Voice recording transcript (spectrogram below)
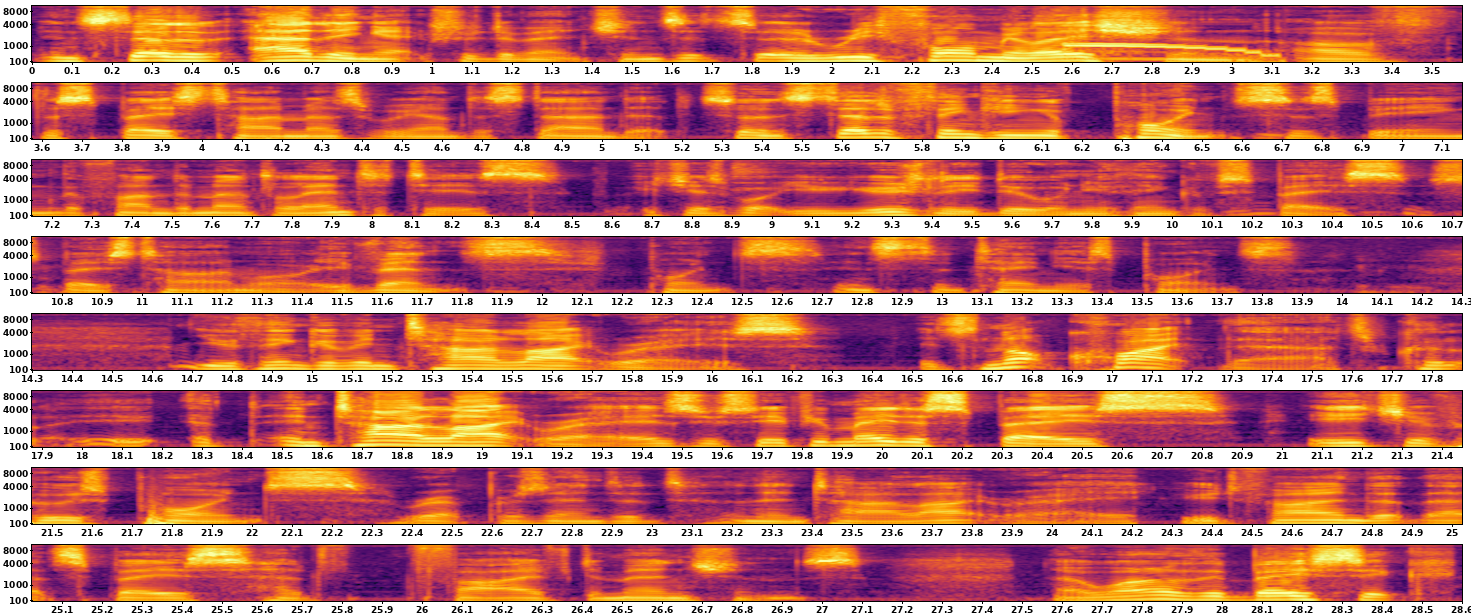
instead of adding extra dimensions, it's a reformulation of the space time as we understand it. So instead of thinking of points as being the fundamental entities, which is what you usually do when you think of space, space time, or events, points, instantaneous points. You think of entire light rays. It's not quite that. Entire light rays, you see, if you made a space each of whose points represented an entire light ray, you'd find that that space had five dimensions. Now, one of the basic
